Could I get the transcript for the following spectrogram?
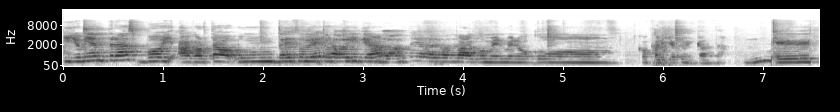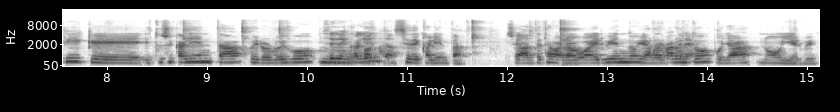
Y yo mientras voy a cortar un trozo de tortilla para comérmelo con, con palillos que me encanta. He de decir que esto se calienta, pero luego... ¿Se mm, descalienta? Se descalienta. O sea, antes estaba el agua hirviendo y ahora de pronto pues ya no hierve.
